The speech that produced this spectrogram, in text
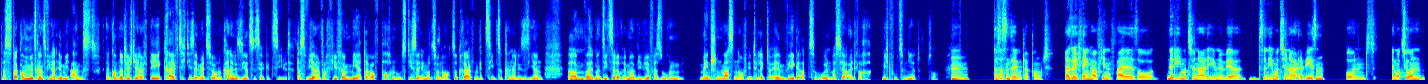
das, da kommen jetzt ganz viele, hat irgendwie Angst. Dann kommt natürlich die AfD, greift sich diese Emotionen und kanalisiert sie sehr gezielt. Dass wir einfach viel vermehrt darauf pochen, uns diese Emotionen auch zu greifen, gezielt zu kanalisieren, ähm, weil man sieht ja doch immer, wie wir versuchen, Menschenmassen auf intellektuellem Wege abzuholen, was ja einfach nicht funktioniert. So. Mhm. Das ist ein sehr guter Punkt. Also ich denke auf jeden Fall so, ne, die emotionale Ebene, wir sind emotionale Wesen und Emotionen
